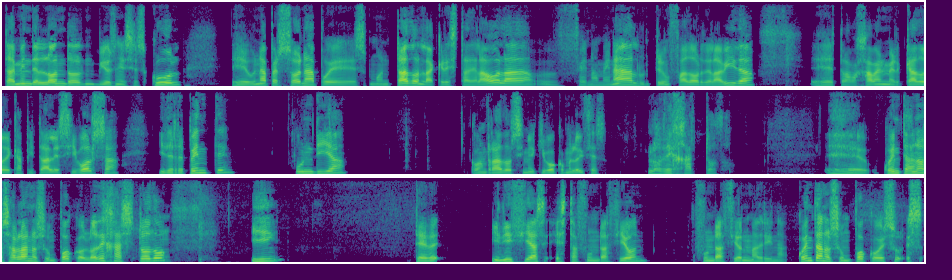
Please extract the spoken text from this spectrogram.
también del London Business School, eh, una persona pues montado en la cresta de la ola, fenomenal, un triunfador de la vida, eh, trabajaba en mercado de capitales y bolsa, y de repente, un día, Conrado, si me equivoco me lo dices, lo deja todo. Eh, cuéntanos, háblanos un poco, lo dejas todo y te inicias esta fundación, Fundación Madrina. Cuéntanos un poco, es, es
